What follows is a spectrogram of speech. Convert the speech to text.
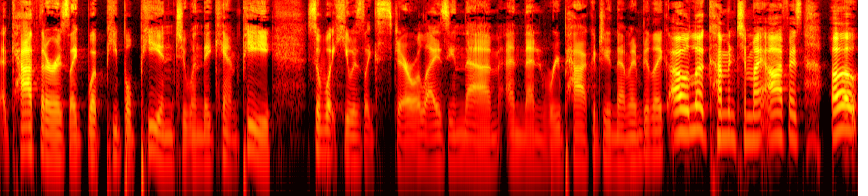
a catheter is like what people pee into when they can't pee. So what he was like sterilizing them and then repackaging them and be like, "Oh, look, come into my office. Oh,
